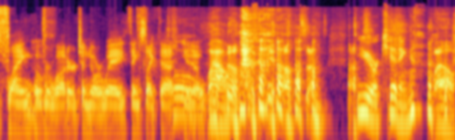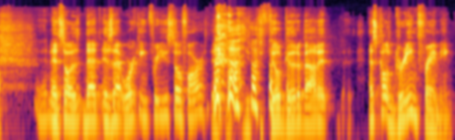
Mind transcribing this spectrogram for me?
flying over water to Norway, things like that. Oh, you know, wow. you are kidding. wow. And so is that is that working for you so far? You feel good about it? That's called green framing.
